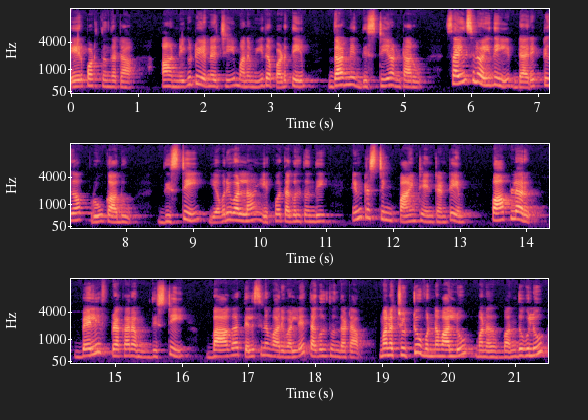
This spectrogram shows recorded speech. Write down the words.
ఏర్పడుతుందట. ఆ నెగిటివ్ ఎనర్జీ మన మీద పడితే దాన్ని దిష్టి అంటారు. సైన్స్లో ఇది డైరెక్ట్గా ప్రూవ్ కాదు. దిష్టి ఎవరి వల్ల ఎక్కువ తగులుతుంది? ఇంట్రెస్టింగ్ పాయింట్ ఏంటంటే పాపులర్ బెలీఫ్ ప్రకారం దిష్టి బాగా తెలిసిన వారి వల్లే తగులుతుందట. మన చుట్టూ ఉన్నవాళ్ళు మన బంధువులు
